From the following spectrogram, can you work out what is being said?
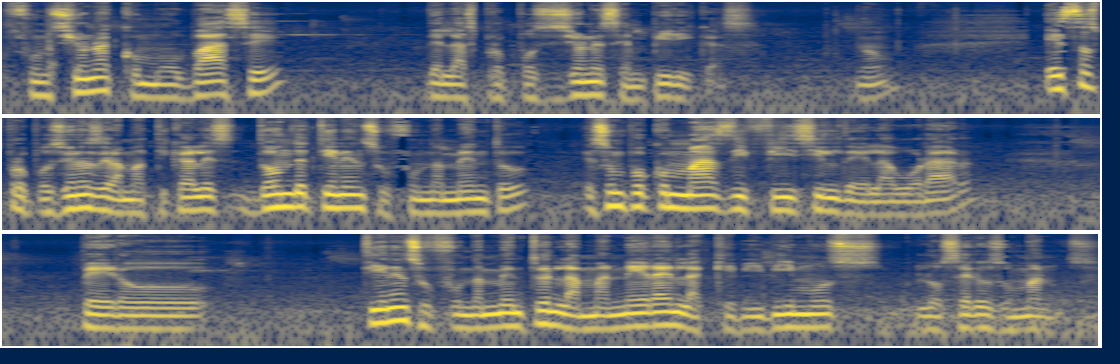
funciona como base de las proposiciones empíricas, ¿no? Estas proposiciones gramaticales, ¿dónde tienen su fundamento? Es un poco más difícil de elaborar, pero tienen su fundamento en la manera en la que vivimos los seres humanos,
